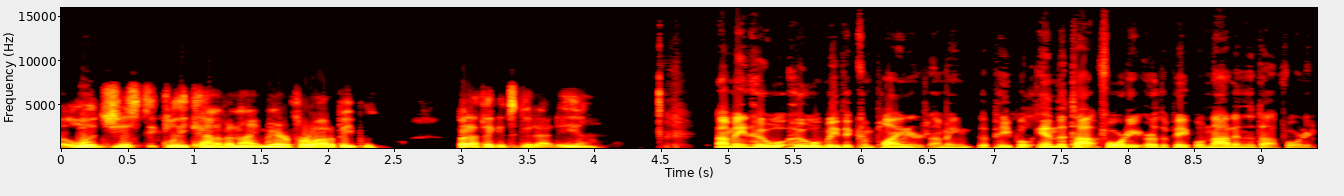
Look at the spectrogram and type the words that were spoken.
logistically kind of a nightmare for a lot of people, but I think it's a good idea. I mean, who will- who will be the complainers? I mean, the people in the top forty or the people not in the top forty?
